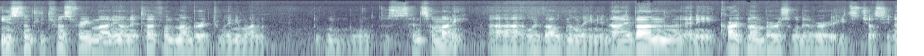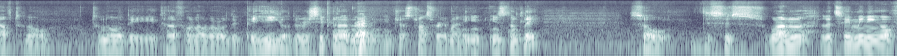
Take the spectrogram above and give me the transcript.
instantly transferring money on a telephone number to anyone to whom you want to send some money uh, without knowing an IBAN, any card numbers, whatever. It's just enough to know to know the telephone number of the payee or the recipient, and Right. then you just transfer the money in- instantly. So this is one, let's say, meaning of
